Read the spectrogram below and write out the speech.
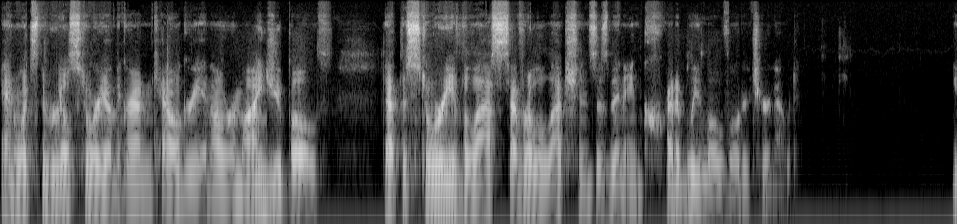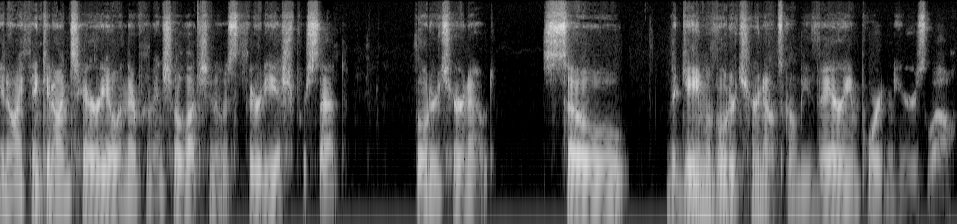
and what's the real story on the ground in Calgary? And I'll remind you both that the story of the last several elections has been incredibly low voter turnout. You know, I think in Ontario in their provincial election, it was 30 ish percent voter turnout. So the game of voter turnout is going to be very important here as well.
